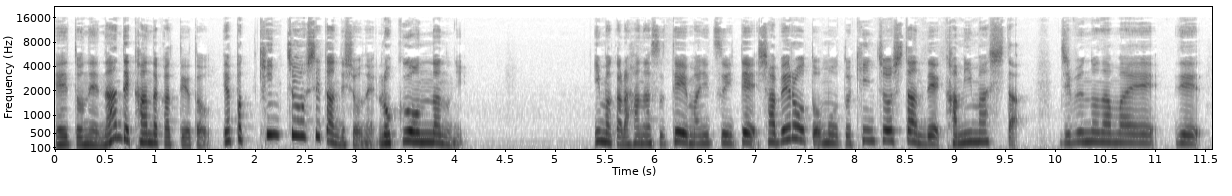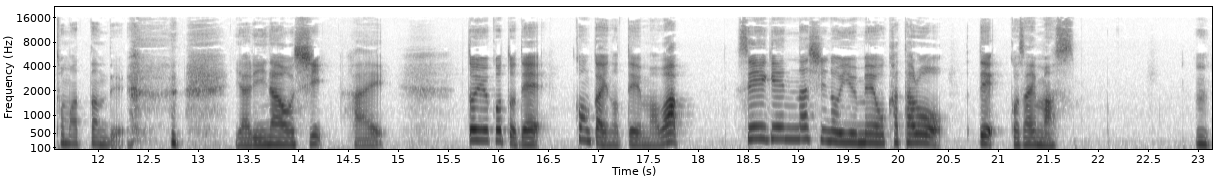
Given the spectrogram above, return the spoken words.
えっ、とね、なんで噛んだかっていうと、やっぱ緊張してたんでしょうね。録音なのに。今から話すテーマについて喋ろうと思うと緊張したんで噛みました。自分の名前で止まったんで やり直し。はい。ということで、今回のテーマは、制限なしの夢を語ろうでございます。うん。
